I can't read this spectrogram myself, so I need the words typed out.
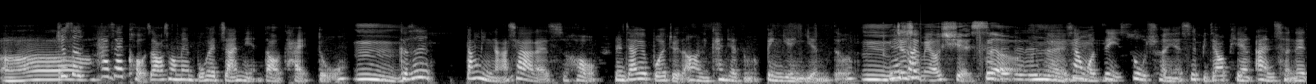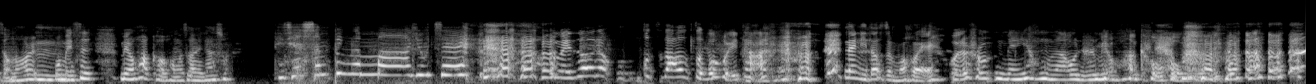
哦，就是它在口罩上面不会粘黏到太多，嗯，可是当你拿下来的时候，人家又不会觉得哦，你看起来怎么病恹恹的。嗯，就是没有血色，对对对对，嗯像我自己素唇也是比较偏暗沉那种，然后嗯我每次没有画口红的时候，人家说。你今天生病了吗，UJ？我每次都就不知道怎么回他，那你都怎么回？我就说没有啦，我只是没有画口红。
